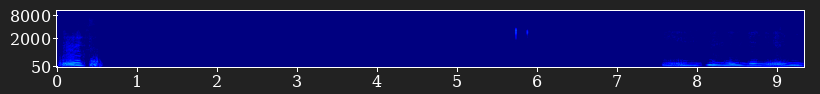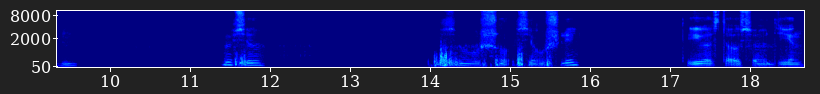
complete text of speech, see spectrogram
Ну все. Все ушло, все ушли. Ты остался один.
